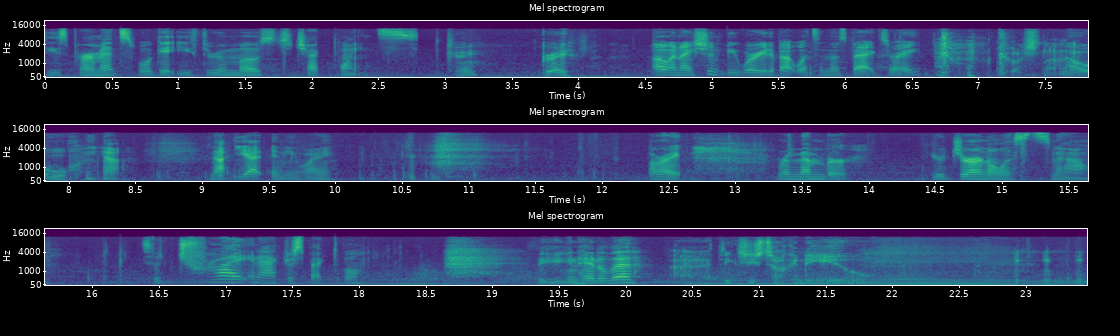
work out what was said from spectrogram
these permits will get you through most checkpoints. Okay, great. Oh, and I shouldn't be worried about what's in those bags, right? of course not. No. yeah. Not yet, anyway. All right. Remember, you're journalists now. So try and act respectable. Think you can handle that? I think she's talking to you.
